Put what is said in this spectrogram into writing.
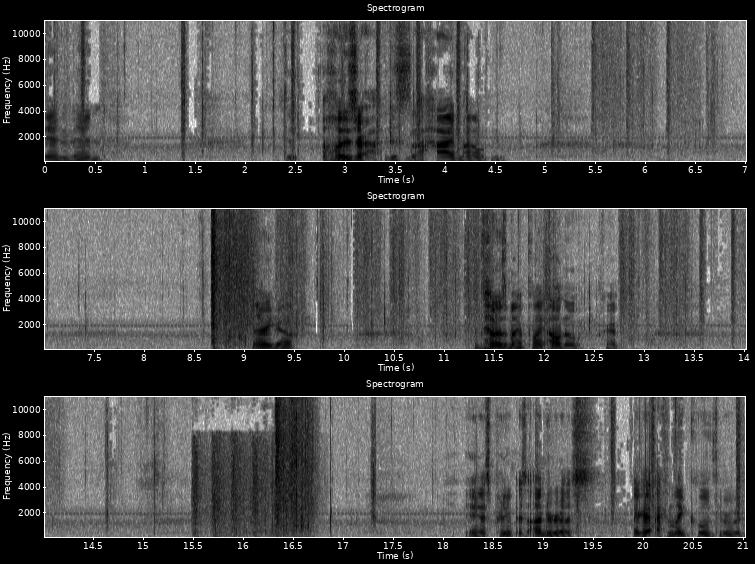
And then Oh, these are hi- this is a high mountain. There we go. That was my plan. Oh no, crap. Yeah, it's pretty. It's under us. I got. I can like go through it.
